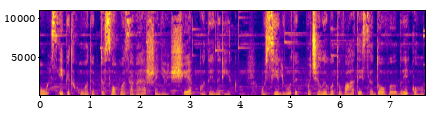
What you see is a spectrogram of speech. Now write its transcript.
Ось і підходив до свого завершення ще один рік. Усі люди почали готуватися до великого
